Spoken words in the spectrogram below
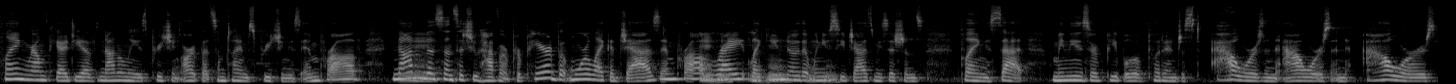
playing around with the idea of not only is preaching art, but sometimes preaching is improv. Not in the mm. sense that you haven't prepared, but more like a jazz improv, mm-hmm, right? Like you mm-hmm, know that when you mm-hmm. see jazz musicians playing a set, I mean, these are people who have put in just hours and hours and hours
